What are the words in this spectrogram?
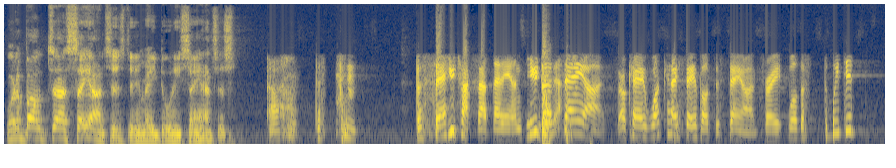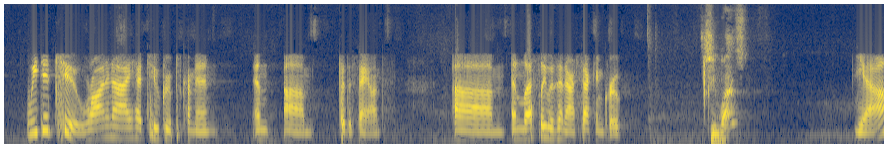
What about uh, seances? Did anybody do any seances? Uh, the seance. You talk about that, Anne. You do the that. seance. Okay, what can I say about the seance? Right. Well, the, we did we did two. Ron and I had two groups come in and um, for the seance, um, and Leslie was in our second group. She was. Yeah.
